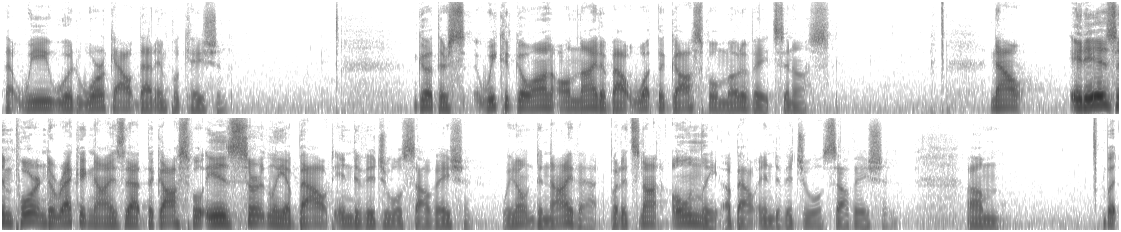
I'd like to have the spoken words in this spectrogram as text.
that we would work out that implication. Good. There's, we could go on all night about what the gospel motivates in us. Now, it is important to recognize that the gospel is certainly about individual salvation. We don't deny that, but it's not only about individual salvation. Um, but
